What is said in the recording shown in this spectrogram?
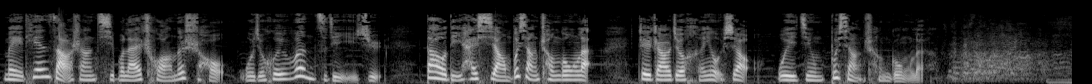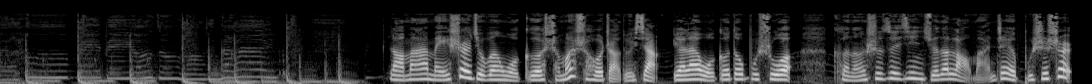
每天早上起不来床的时候，我就会问自己一句：到底还想不想成功了？这招就很有效，我已经不想成功了。老妈没事儿就问我哥什么时候找对象，原来我哥都不说，可能是最近觉得老瞒着也不是事儿。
